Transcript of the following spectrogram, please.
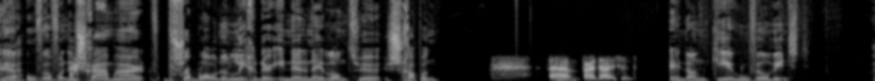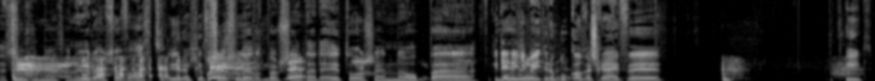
Ja? Hoeveel van die schaamhaar schablonen liggen er in de Nederlandse schappen? Eh, een paar duizend. En dan keer hoeveel winst? Dat zeg je net. Een eurotje of acht. Eurotje of 36 procent naar de ethos en hoppa. Ik denk dat je beter een boek kan gaan schrijven. eh. Niet.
